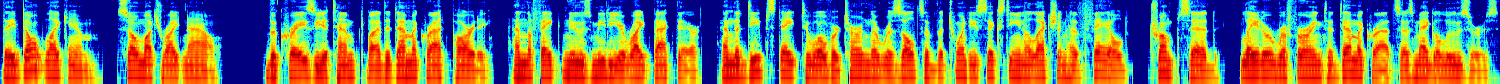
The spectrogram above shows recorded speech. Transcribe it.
They don't like him so much right now. The crazy attempt by the Democrat Party and the fake news media right back there and the deep state to overturn the results of the 2016 election have failed, Trump said, later referring to Democrats as mega losers.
